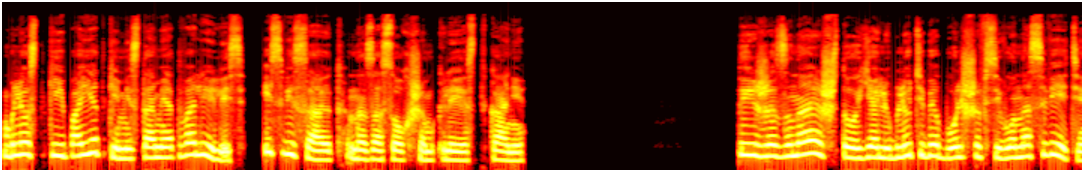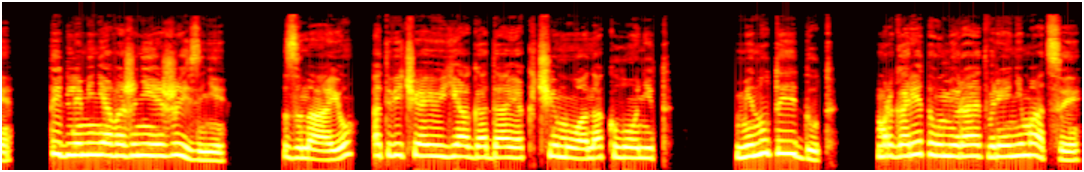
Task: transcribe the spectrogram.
Блестки и пайетки местами отвалились и свисают на засохшем клее с ткани. Ты же знаешь, что я люблю тебя больше всего на свете. Ты для меня важнее жизни. Знаю, отвечаю я, гадая, к чему она клонит. Минуты идут. Маргарета умирает в реанимации.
